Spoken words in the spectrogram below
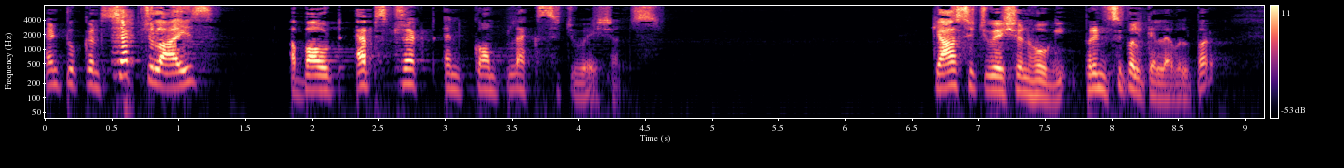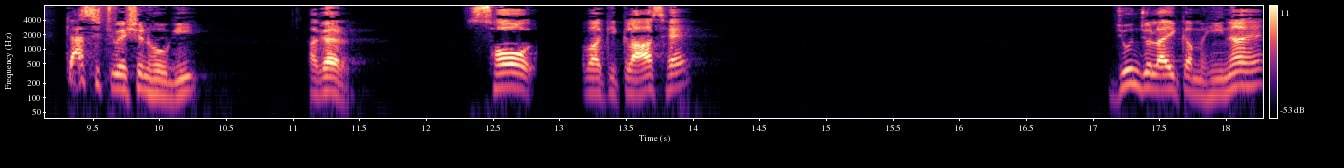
and to conceptualize about abstract and complex situation کیا سچویشن ہوگی پرنسپل کے لیول پر کیا سچویشن ہوگی اگر سو کی کلاس ہے جون جولائی کا مہینہ ہے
